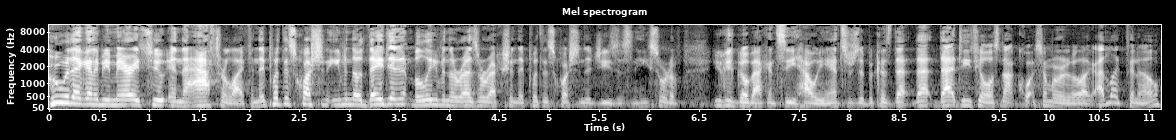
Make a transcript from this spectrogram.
who are they going to be married to in the afterlife? And they put this question, even though they didn't believe in the resurrection, they put this question to Jesus, and he sort of, you could go back and see how he answers it because that, that, that detail is not quite somewhere they're like, I'd like to know.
